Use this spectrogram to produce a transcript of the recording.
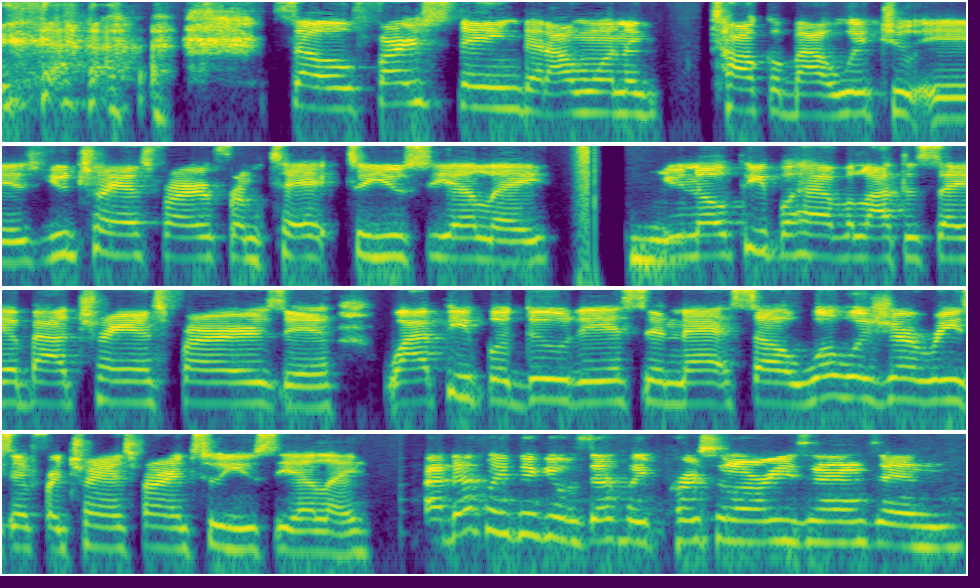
so, first thing that I want to talk about with you is you transferred from Tech to UCLA. Mm-hmm. You know, people have a lot to say about transfers and why people do this and that. So, what was your reason for transferring to UCLA? I definitely think it was definitely personal reasons and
